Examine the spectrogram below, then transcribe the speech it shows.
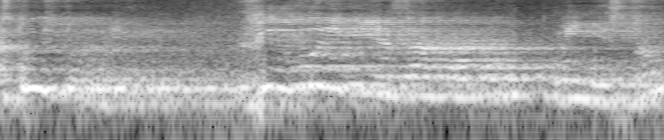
а з другої сторони, він в уряді є зараз міністром,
